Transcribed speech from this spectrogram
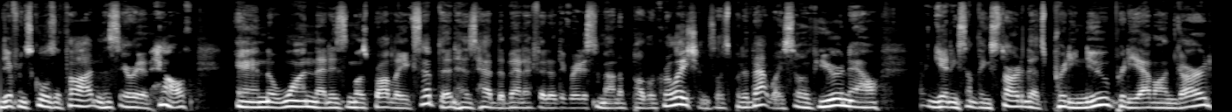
different schools of thought in this area of health. And the one that is the most broadly accepted has had the benefit of the greatest amount of public relations. Let's put it that way. So if you're now getting something started that's pretty new, pretty avant garde,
